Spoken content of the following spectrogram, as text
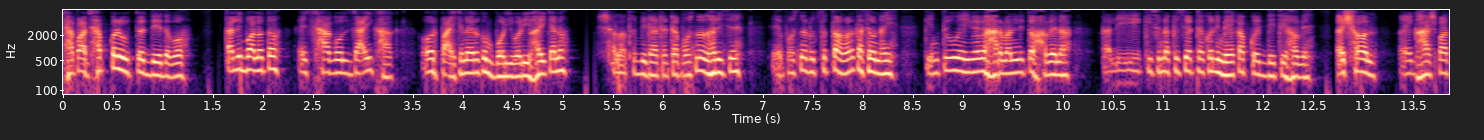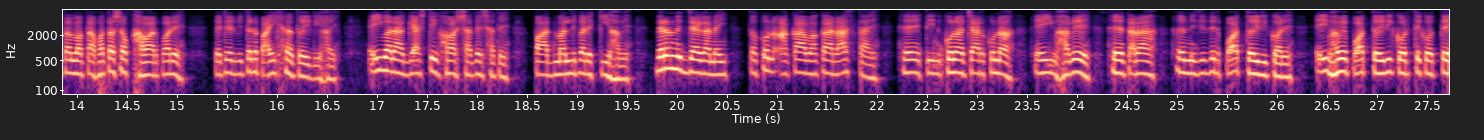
ঝাপা ঝাপ করে উত্তর দিয়ে দেবো। তাহলে বলো তো, এই ছাগল যাই খাক, ওর পায়খানা এরকম বড়ি বড়ি হয় কেন? শালা তো বিরাট একটা প্রশ্ন ধরেছে। এই প্রশ্নের উত্তর তো আমার কাছেও নাই, কিন্তু এইভাবে হার মানলে তো হবে না। তাহলে কিছু না কিছু একটা করে মেকআপ করে দিতে হবে। শোন, এই ঘাস পাতা লতা পাতা সব খাওয়ার পরে পেটের ভিতরে পায়খানা তৈরি হয়। এইবার গ্যাস্ট্রিক হওয়ার সাথে সাথে পাদ মারলি পারে কি হবে? বেরোনোর জায়গা নেই, তখন আঁকা বাঁকা রাস্তায় হ্যাঁ তিন কোনা, চার কোনা, এইভাবে হ্যাঁ তারা নিজেদের পথ তৈরি করে। এইভাবে পথ তৈরি করতে করতে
